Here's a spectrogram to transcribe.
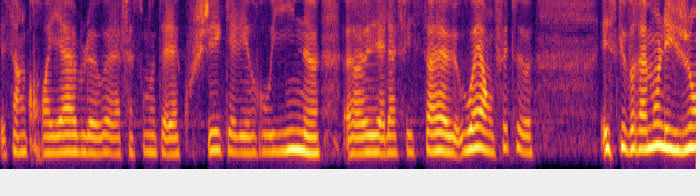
c'est incroyable, ouais, la façon dont elle a couché, quelle héroïne, elle a fait ça, ouais, en fait... est-ce que vraiment les gens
